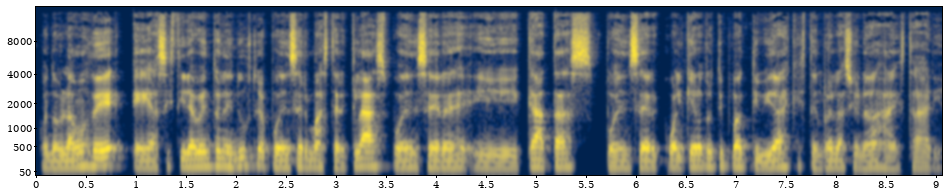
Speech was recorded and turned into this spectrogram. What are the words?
Cuando hablamos de eh, asistir a eventos de la industria, pueden ser masterclass, pueden ser eh, catas, pueden ser cualquier otro tipo de actividades que estén relacionadas a esta área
